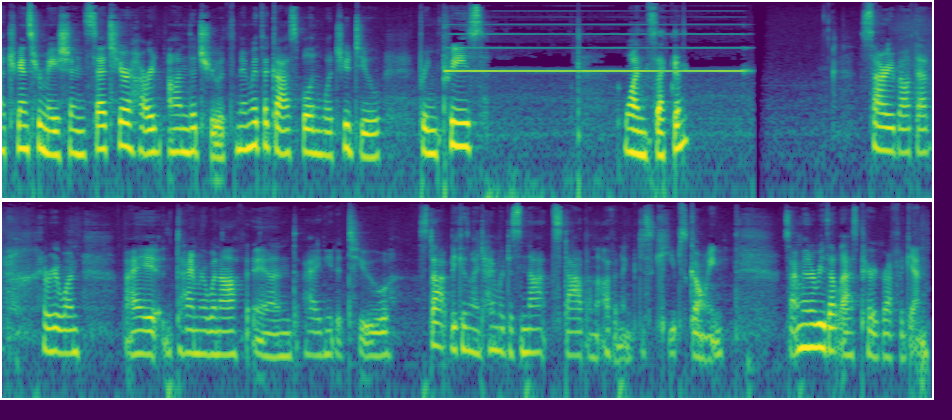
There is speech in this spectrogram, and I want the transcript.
uh, transformation. Set your heart on the truth. Mimic the gospel in what you do. Bring peace. One second. Sorry about that, everyone. My timer went off and I needed to stop because my timer does not stop in the oven. It just keeps going. So I'm going to read that last paragraph again.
